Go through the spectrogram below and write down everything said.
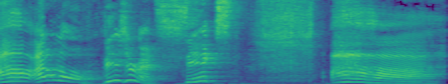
Ah, I don't know. Fissure at six? Ah.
